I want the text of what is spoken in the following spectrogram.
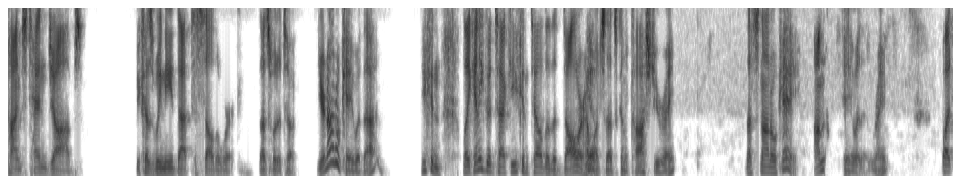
times 10 jobs because we need that to sell the work. That's what it took. You're not okay with that. You can, like any good tech, you can tell to the dollar how Yep. much that's going to cost you, right? That's not okay. I'm not okay with it, right? But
